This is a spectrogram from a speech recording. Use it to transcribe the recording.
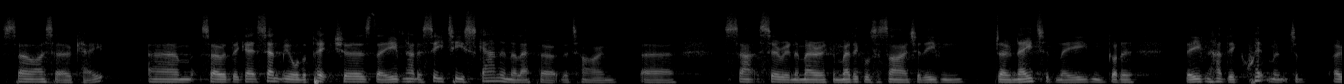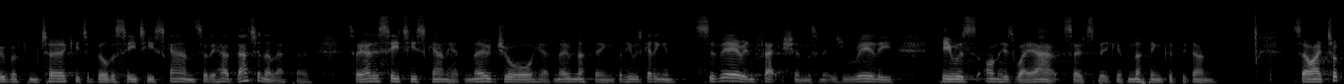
So I said, okay. Um, so they get, sent me all the pictures. They even had a CT scan in Aleppo at the time. Uh, Syrian American Medical Society had even donated, and they even got a, they even had the equipment to, over from Turkey to build a CT scan. So they had that in Aleppo. So he had a CT scan. He had no jaw. He had no nothing, but he was getting in severe infections, and it was really, he was on his way out, so to speak, if nothing could be done. So I took,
